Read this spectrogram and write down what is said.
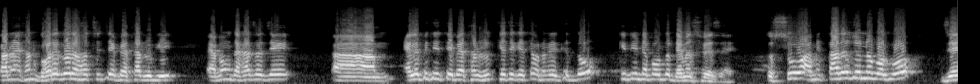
কারণ এখন ঘরে ঘরে হচ্ছে যে ব্যথা রোগী এবং দেখা যায় যে অ্যালোপ্যাথিতে ব্যথা খেতে খেতে অনেকের কিন্তু কিডনিটা পর্যন্ত ড্যামেজ হয়ে যায়। তো সো আমি তাদের জন্য বলব যে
